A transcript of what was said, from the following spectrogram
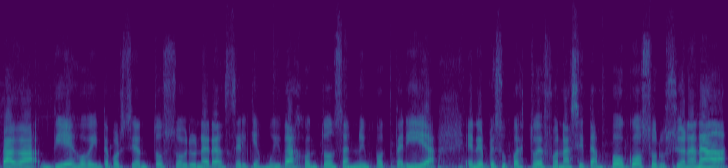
paga 10 o 20% sobre un arancel que es muy bajo, entonces no impactaría en el presupuesto de FONASA y tampoco soluciona nada.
